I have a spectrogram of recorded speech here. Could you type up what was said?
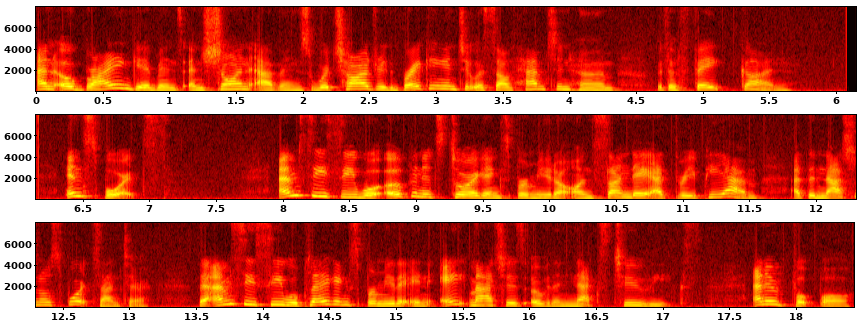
And O'Brien Gibbons and Sean Evans were charged with breaking into a Southampton home with a fake gun. In sports, MCC will open its tour against Bermuda on Sunday at 3 p.m. at the National Sports Center. The MCC will play against Bermuda in eight matches over the next two weeks. And in football,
